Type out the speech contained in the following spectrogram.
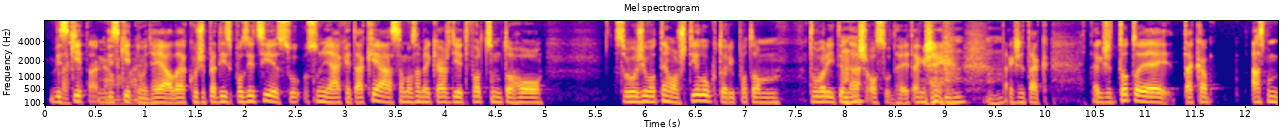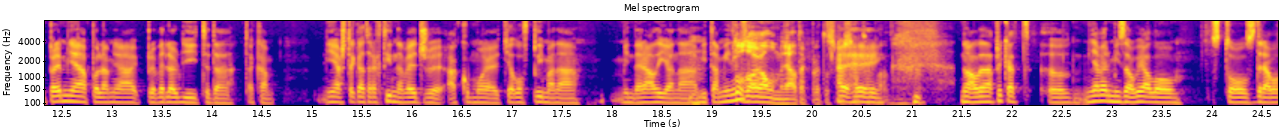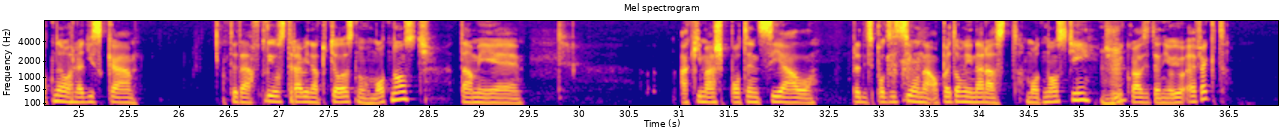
vyskyt, tak, vyskytnúť. Hej, ale akože predispozície sú, sú nejaké také a samozrejme každý je tvorcom toho svojho životného štýlu, ktorý potom tvorí ten mm-hmm. náš osud. Hej. Takže, mm-hmm. takže, tak, takže toto je taká, aspoň pre mňa, podľa mňa aj pre veľa ľudí, teda taká nie až tak atraktívna vec, že ako moje telo vplýva na minerály a na mm. vitamíny. To zaujalo mňa, tak preto som hej. to No ale napríklad e, mňa veľmi zaujalo z toho zdravotného hľadiska teda vplyv stravy na tú telesnú hmotnosť. Tam je aký máš potenciál predispozíciu na opätovný narast hmotnosti, mm-hmm. čiže kvázi ten jojo efekt.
